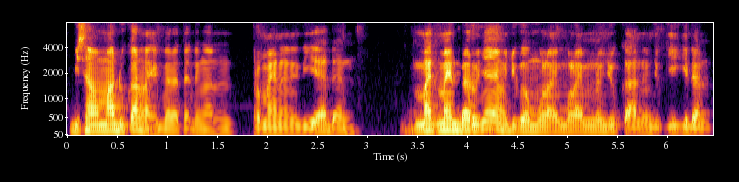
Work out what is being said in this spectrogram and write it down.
bisa memadukan lah ibaratnya dengan permainannya dia dan pemain-pemain barunya yang juga mulai mulai menunjukkan nunjuk gigi dan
